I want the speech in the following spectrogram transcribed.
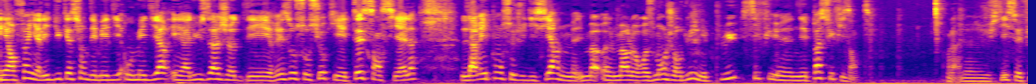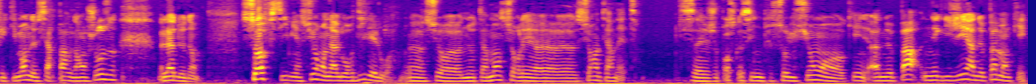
Et enfin, il y a l'éducation aux médias et à l'usage des réseaux sociaux qui est essentielle. La réponse judiciaire, ma- malheureusement, aujourd'hui, n'est plus pas suffisante. Voilà, la justice effectivement ne sert pas grand chose là-dedans. Sauf si bien sûr on alourdit les lois, euh, euh, notamment sur euh, sur Internet. Je pense que c'est une solution euh, à ne pas négliger, à ne pas manquer.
